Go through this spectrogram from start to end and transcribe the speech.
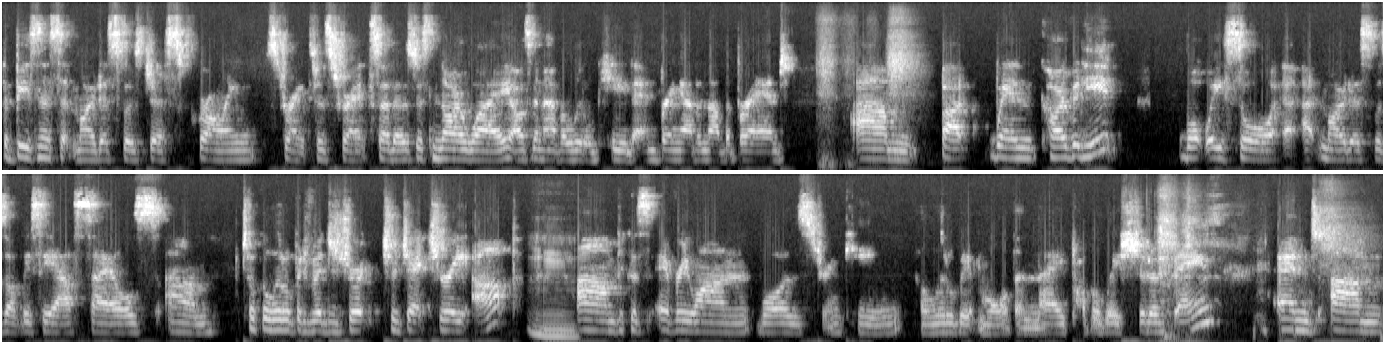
the business at Modus was just growing strength to strength. So there was just no way I was going to have a little kid and bring out another brand. Um, but when COVID hit, what we saw at Modus was obviously our sales um, took a little bit of a tra- trajectory up mm. um, because everyone was drinking a little bit more than they probably should have been. and um,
